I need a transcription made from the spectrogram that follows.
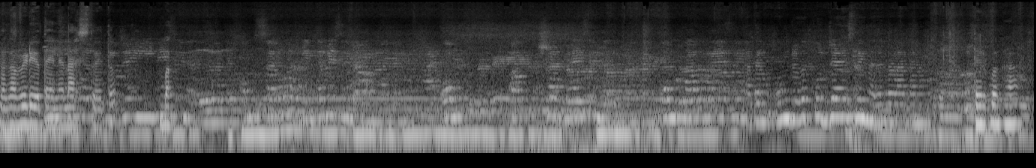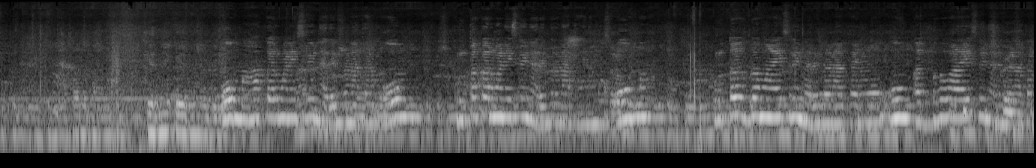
बघा व्हिडिओ ताईला लाजतोय तो बघ. तर बघा. ओम महाकर्मणे श्री नरेंद्रनाथाय ओम कृतकर्मणे श्री नरेंद्रनाथाय नमः ओम कृतगमाय श्री नरेंद्रनाथाय नमः ओम अद्भवाय श्री नरेंद्रनाथाय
